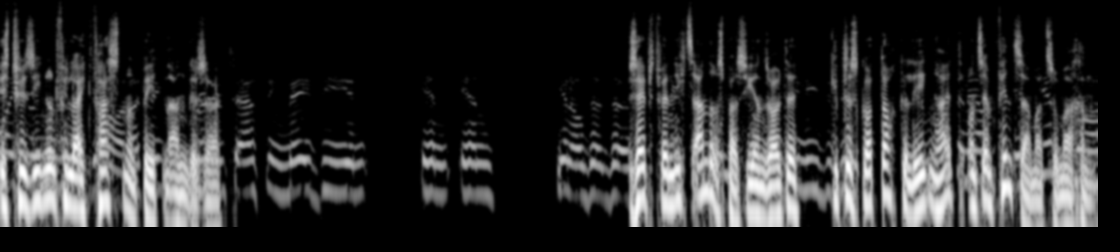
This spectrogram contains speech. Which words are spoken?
ist für Sie nun vielleicht Fasten und Beten angesagt. Selbst wenn nichts anderes passieren sollte, gibt es Gott doch Gelegenheit, uns empfindsamer zu machen.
